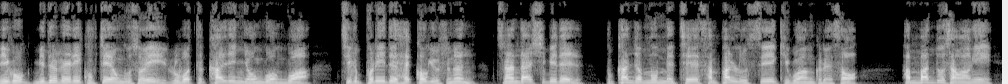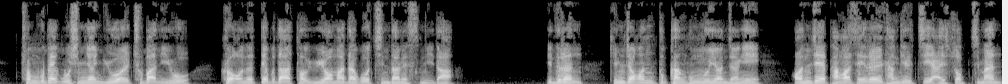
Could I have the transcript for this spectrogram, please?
미국 미들베리 국제연구소의 로버트 칼린 연구원과 지그프리드 해커 교수는 지난달 11일 북한 전문 매체 38루스에 기고한 글에서 한반도 상황이 1950년 6월 초반 이후 그 어느 때보다 더 위험하다고 진단했습니다. 이들은 김정은 북한 국무위원장이 언제 방아쇠를 당길지 알 수 없지만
